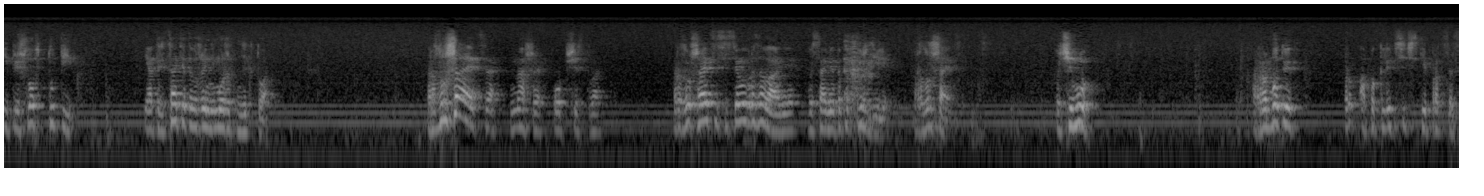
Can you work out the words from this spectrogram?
и пришло в тупик. И отрицать это уже не может никто. Разрушается наше общество, разрушается система образования. Вы сами это подтвердили. Разрушается. Почему? Работают апокалипсические процессы.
